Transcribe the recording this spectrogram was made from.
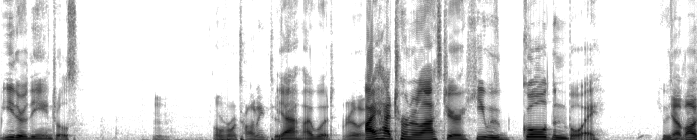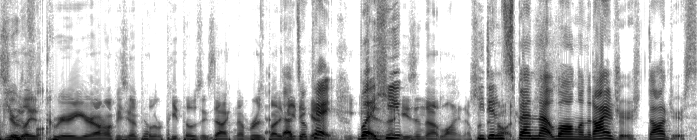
either of the Angels. Hmm. over Otani too. Yeah, I would. Really? I had Turner last year. He was golden boy. He was yeah, last year was his career year. I don't know if he's going to be able to repeat those exact numbers, but That's I mean, again, okay. he- But he's, in he- that, he's in that lineup. He didn't spend that long on the Dodgers. Dodgers.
